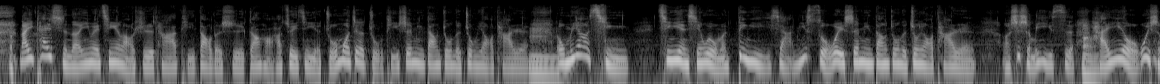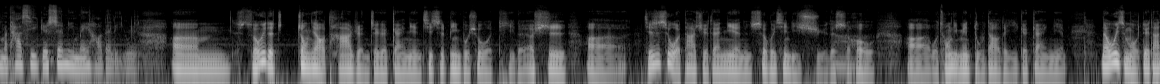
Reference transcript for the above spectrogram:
那一开始呢，因为青燕老师他提到的是，刚好他最近也琢磨这个主题，生命当中的重要他人，嗯，我们要请。清彦先为我们定义一下，你所谓生命当中的重要他人啊、呃、是什么意思？嗯、还有为什么它是一个生命美好的礼物？嗯，所谓的重要他人这个概念，其实并不是我提的，而是呃，其实是我大学在念社会心理学的时候啊、呃，我从里面读到的一个概念。那为什么我对他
